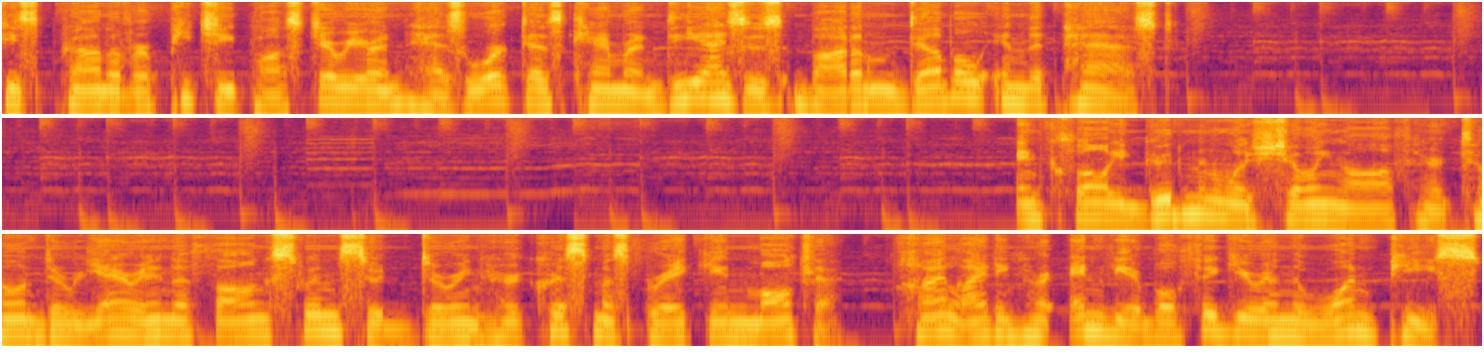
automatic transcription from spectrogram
she's proud of her peachy posterior and has worked as Cameron Diaz's bottom double in the past. and Chloe Goodman was showing off her toned derriere in a thong swimsuit during her Christmas break in Malta, highlighting her enviable figure in the one-piece.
